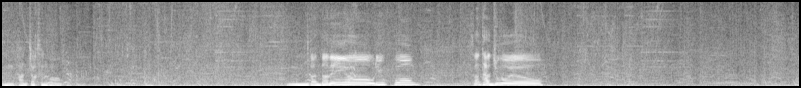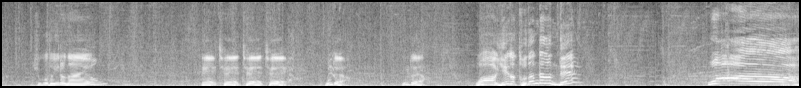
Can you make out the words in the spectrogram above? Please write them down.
음, 단짝 생각하고. 음, 단단해요, 우리 육봉. 산테 안 죽어요. 죽어도 일어나요? 퇴, 퇴, 퇴, 퇴. 몰도야. 몰도야. 와, 얘가 더 단단한데? 와!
